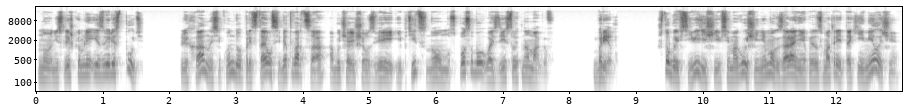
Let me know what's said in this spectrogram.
Но не слишком ли извилист путь? Лихан на секунду представил себе Творца, обучающего зверей и птиц новому способу воздействовать на магов. Бред. Чтобы всевидящий и всемогущий не мог заранее предусмотреть такие мелочи,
